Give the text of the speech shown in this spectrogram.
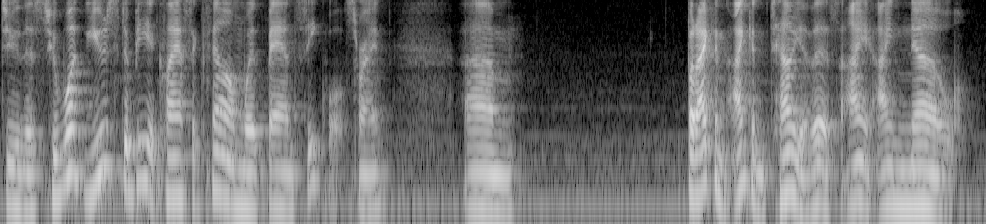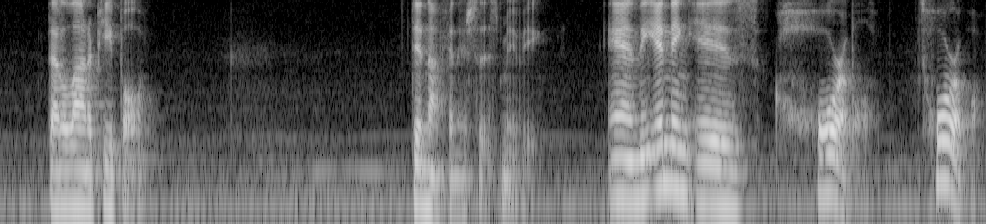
do this to what used to be a classic film with bad sequels, right? Um, but I can I can tell you this: I I know that a lot of people did not finish this movie, and the ending is horrible. It's horrible.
